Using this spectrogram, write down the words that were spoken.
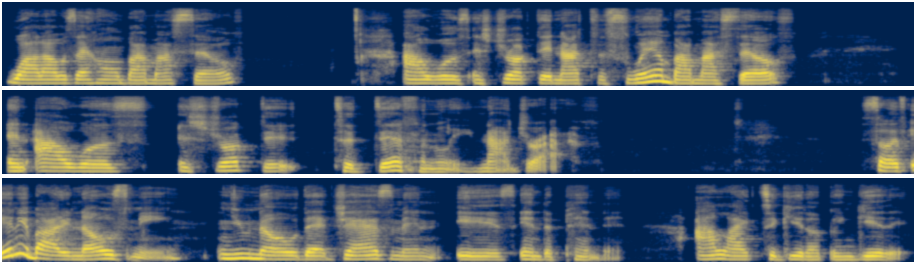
while I was at home by myself. I was instructed not to swim by myself. And I was instructed to definitely not drive. So if anybody knows me, you know that Jasmine is independent. I like to get up and get it.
